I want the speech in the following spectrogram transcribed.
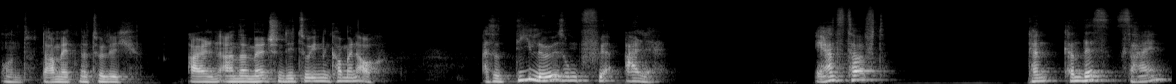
Und damit natürlich allen anderen Menschen, die zu ihnen kommen, auch. Also die Lösung für alle. Ernsthaft? Kann, kann das sein?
